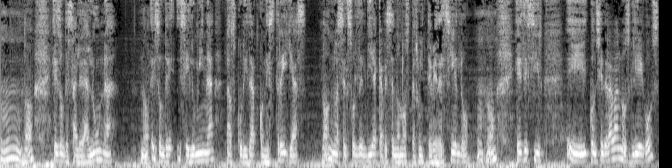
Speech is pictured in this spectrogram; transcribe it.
mm. ¿no? Es donde sale la luna, ¿no? Es donde se ilumina la oscuridad con estrellas, ¿no? No es el sol del día que a veces no nos permite ver el cielo, ¿no? Es decir, eh, consideraban los griegos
